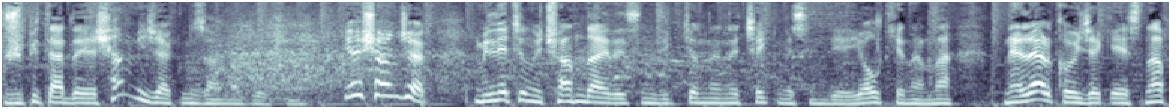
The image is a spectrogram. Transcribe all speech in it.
Jüpiter'de yaşanmayacak mı zannediyorsunuz? Yaşanacak. Milletin uçan dairesini dükkanın önüne çekmesin diye yol kenarına neler koyacak esnaf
